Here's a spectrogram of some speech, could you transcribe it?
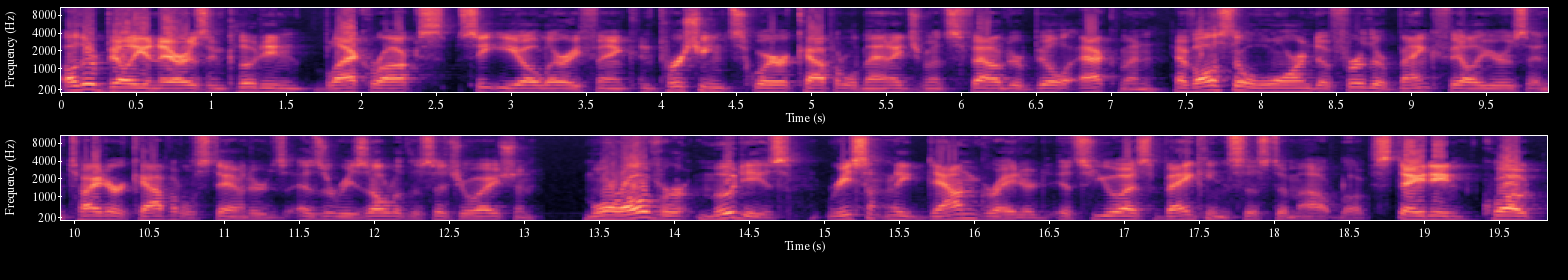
Other billionaires, including BlackRock's CEO Larry Fink and Pershing Square Capital Management's founder Bill Ackman, have also warned of further bank failures and tighter capital standards as a result of the situation. Moreover, Moody's recently downgraded its U.S. banking system outlook, stating, quote,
